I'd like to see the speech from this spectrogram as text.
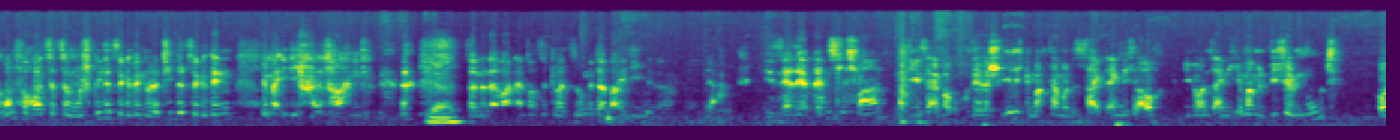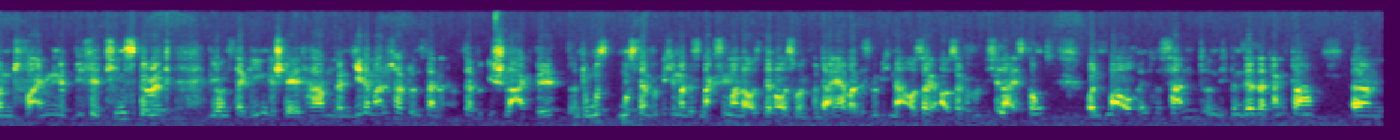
Grundvoraussetzungen, um Spiele zu gewinnen oder Titel zu gewinnen, immer ideal waren. Ja. Sondern da waren einfach Situationen mit dabei, die, äh, ja, die sehr, sehr brenzlig waren, die es einfach auch sehr, sehr schwierig gemacht haben. Und es zeigt eigentlich auch, wie wir uns eigentlich immer mit wie viel Mut und vor allem mit wie viel Team Spirit wir uns dagegen gestellt haben. Wenn jede Mannschaft uns dann, uns dann wirklich schlagen will und du musst, musst dann wirklich immer das Maximale aus dir rausholen. Von daher war das wirklich eine außer, außergewöhnliche Leistung und war auch interessant und ich bin sehr, sehr dankbar, ähm,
